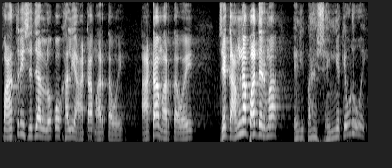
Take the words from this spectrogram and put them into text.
પાંત્રીસ હજાર લોકો ખાલી આંટા મારતા હોય, આંટા મારતા હોય, જે ગામના પાદરમાં એની પાસે સૈન્ય કેવડું હોય?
